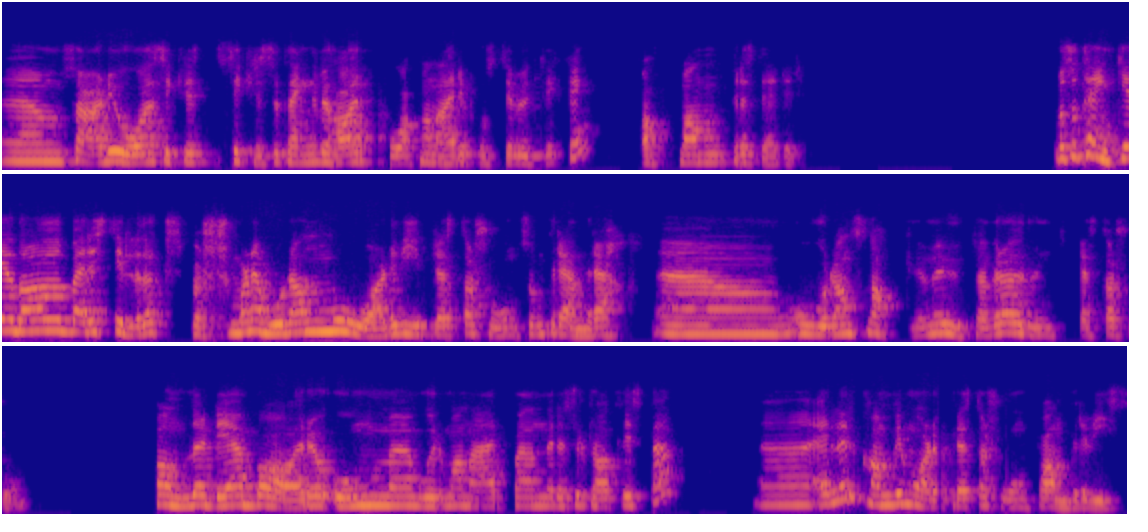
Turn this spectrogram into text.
Um, så er det jo òg sikre, sikreste tegnet vi har på at man er i positiv utvikling, at man presterer. Men så tenker jeg da bare stille dere spørsmålet hvordan måler vi prestasjon som trenere? Uh, og hvordan snakker vi med utøvere rundt prestasjon? Handler det bare om uh, hvor man er på en resultatliste? Uh, eller kan vi måle prestasjon på andre vis?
